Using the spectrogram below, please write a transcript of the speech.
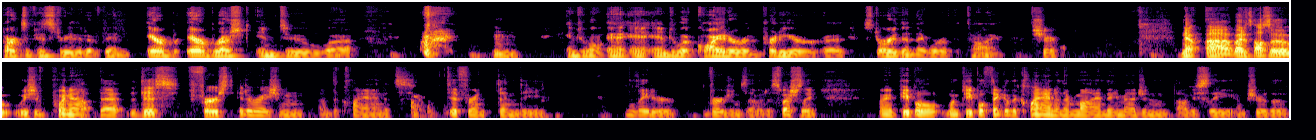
parts of history that have been air airbrushed into uh, mm into a into a quieter and prettier uh, story than they were at the time. Sure. Now, uh, but it's also we should point out that this first iteration of the Klan it's different than the later versions of it. Especially, I mean, people when people think of the Klan in their mind, they imagine obviously, I'm sure the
